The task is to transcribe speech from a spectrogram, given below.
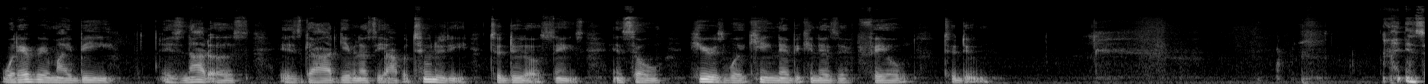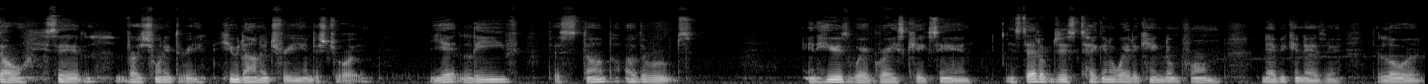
whatever it might be, is not us, is God giving us the opportunity to do those things. And so here's what King Nebuchadnezzar failed to do. And so he said, verse 23 hew down a tree and destroy it, yet leave the stump of the roots. And here's where grace kicks in. Instead of just taking away the kingdom from Nebuchadnezzar, the Lord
